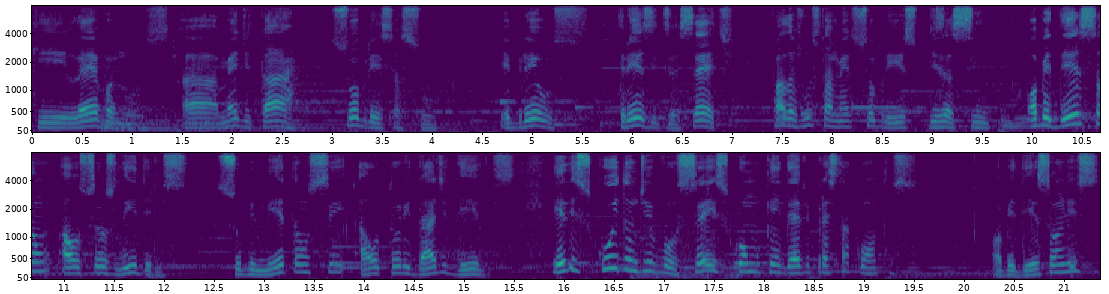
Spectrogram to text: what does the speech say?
que leva-nos a meditar sobre esse assunto. Hebreus 13, 17 fala justamente sobre isso. Diz assim: obedeçam aos seus líderes, submetam-se à autoridade deles. Eles cuidam de vocês como quem deve prestar contas. Obedeçam-lhes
